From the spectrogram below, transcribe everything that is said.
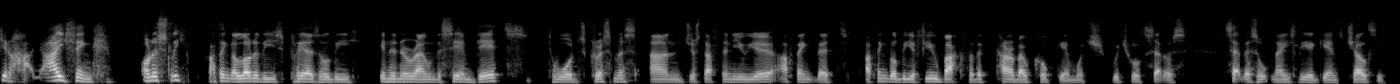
You know, I think honestly, I think a lot of these players will be in and around the same dates towards Christmas and just after New Year. I think that I think there'll be a few back for the Carabao Cup game, which which will set us set us up nicely against Chelsea.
